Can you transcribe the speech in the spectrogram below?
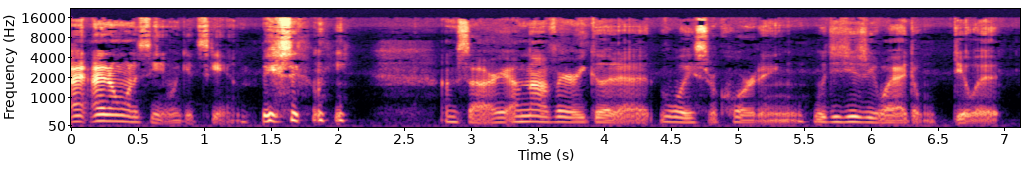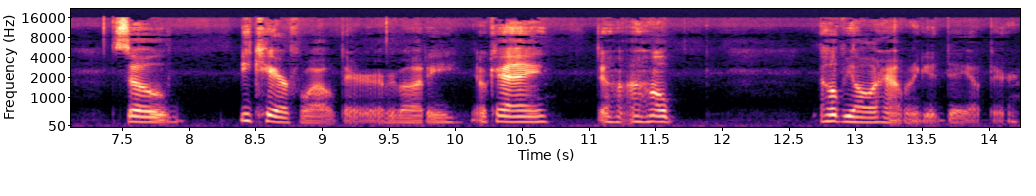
I, I don't want to see anyone get scammed basically. I'm sorry i'm not very good at voice recording which is usually why i don't do it. So be careful out there everybody okay? I hope i hope y'all are having a good day out there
